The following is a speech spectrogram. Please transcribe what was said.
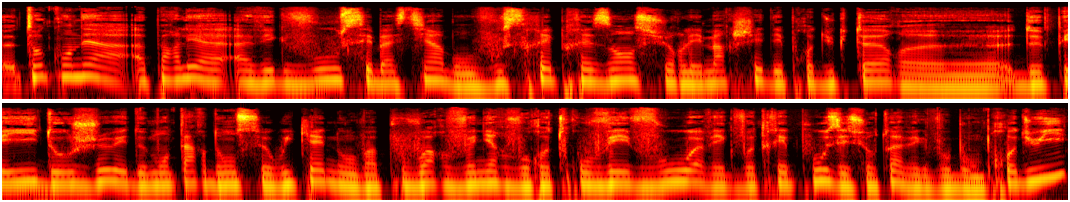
euh, tant qu'on est à, parler avec vous, Sébastien, bon, vous serez présent sur les marchés des producteurs euh, de pays d'Augeux et de Montardon ce week-end où on va pouvoir venir vous retrouver, vous, avec votre épouse et surtout avec vos bons produits.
